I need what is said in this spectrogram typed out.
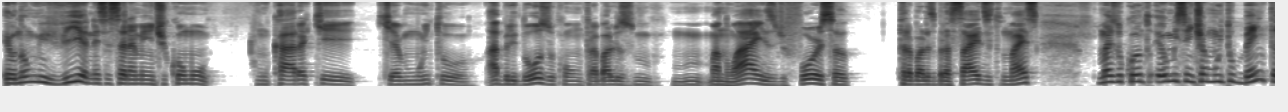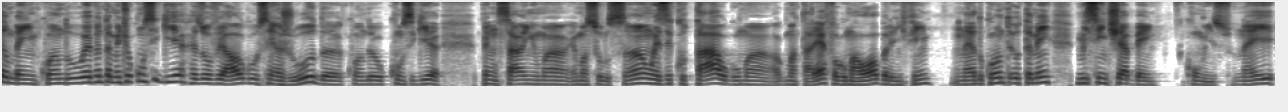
eu não me via necessariamente como um cara que, que é muito habilidoso com trabalhos manuais, de força, trabalhos braçais e tudo mais, mas do quanto eu me sentia muito bem também quando eventualmente eu conseguia resolver algo sem ajuda, quando eu conseguia pensar em uma, em uma solução, executar alguma, alguma tarefa, alguma obra, enfim, né? Do quanto eu também me sentia bem com isso, né? E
